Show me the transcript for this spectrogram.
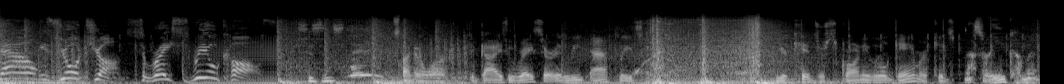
Now is your chance to race real cars this is insane. It's not gonna work. The guys who race are elite athletes. Your kids are scrawny little gamer kids. That's where you come in.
